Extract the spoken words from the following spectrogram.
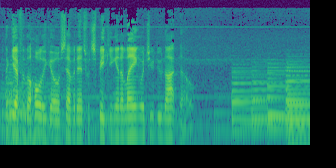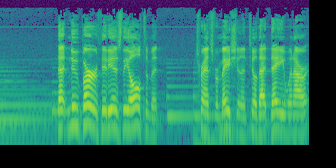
with the gift of the Holy Ghost, evidence with speaking in a language you do not know. That new birth, it is the ultimate transformation until that day when our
